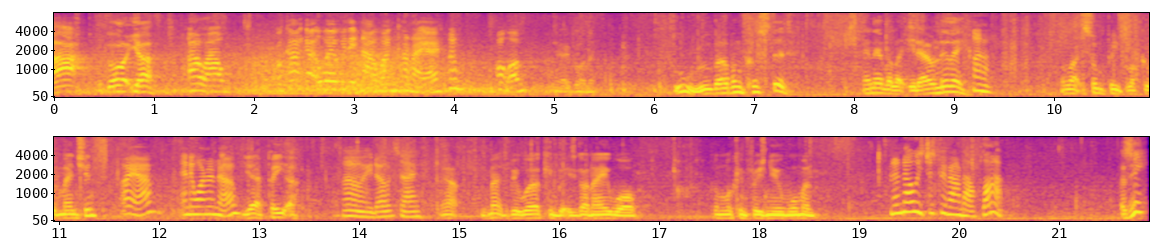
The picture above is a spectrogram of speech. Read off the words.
Ah, got ya. Oh, well. I can't get away with it now, when can I, eh? Hold on. Yeah, go on then. Ooh, rhubarb and custard. They never let you down, do they? Unlike some people I could mention. Oh, yeah? Anyone to know? Yeah, Peter. Oh, you don't say. Yeah, he's meant to be working, but he's gone AWOL. Gone looking for his new woman. No, no, he's just been round our flat. Has he?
